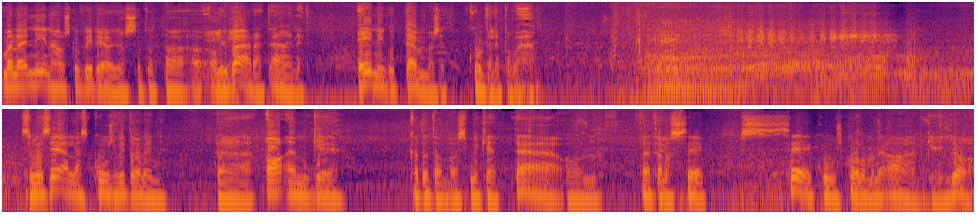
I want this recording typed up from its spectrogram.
mä näin niin hauska video, jossa tota, oli väärät äänet. Ei niinku tämmöiset. Kuuntelepa vähän. Se oli CLS 65 ää, AMG. Katsotaanpas mikä tää on. Taitaa olla C, C63 AMG, joo.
